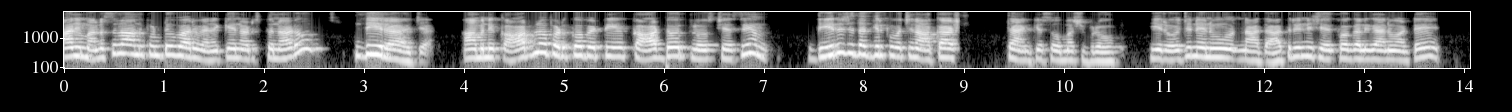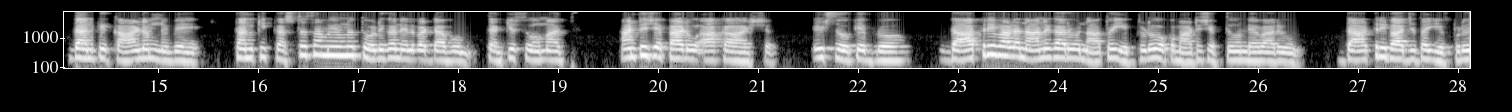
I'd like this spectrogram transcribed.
అని మనసులో అనుకుంటూ వారి వెనకే నడుస్తున్నాడు ధీరాజ్. ఆమెని కారులో పడుకోబెట్టి కార్ డోర్ క్లోజ్ చేసి ధీరజ్ దగ్గరికి వచ్చిన Akash thank you so much bro. ఈ రోజు నేను నా దాత్రిని చేరుకోగలిగాను అంటే దానికి కారణం నువ్వే. తనకి కష్ట సమయంలో తోడుగా నిలబడ్డావు. థ్యాంక్ యూ సో మచ్ అంటూ చెప్పాడు Akash. It's okay bro Dhatri వాళ్ళ నాన్నగారు నాతో ఎప్పుడూ ఒక మాట చెప్తూ ఉండేవారు. దాత్రి బాధ్యత ఎప్పుడూ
